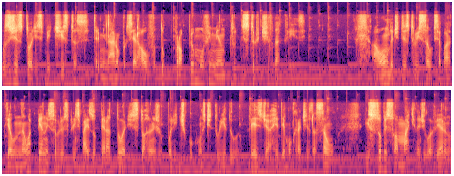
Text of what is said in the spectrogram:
os gestores petistas terminaram por ser alvo do próprio movimento destrutivo da crise. A onda de destruição que se abateu não apenas sobre os principais operadores do arranjo político constituído desde a redemocratização e sobre sua máquina de governo,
